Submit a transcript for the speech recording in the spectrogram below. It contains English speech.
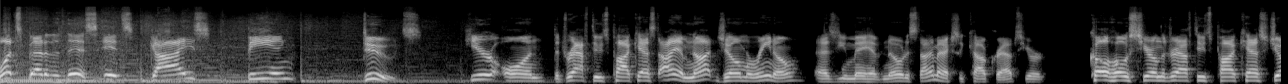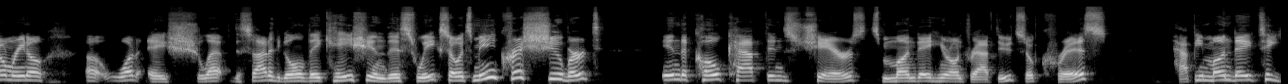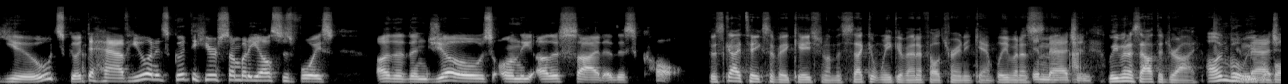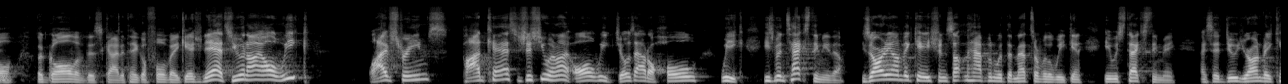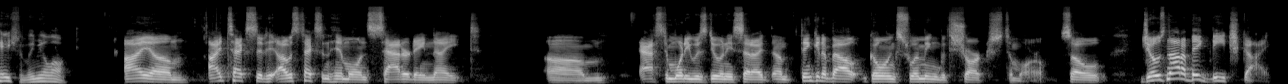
What's better than this? It's guys being dudes here on the Draft Dudes podcast. I am not Joe Marino, as you may have noticed. I'm actually Kyle Crabbs, your co host here on the Draft Dudes podcast. Joe Marino, uh, what a schlep, decided to go on vacation this week. So it's me, Chris Schubert, in the co captain's chairs. It's Monday here on Draft Dudes. So, Chris, happy Monday to you. It's good to have you, and it's good to hear somebody else's voice other than Joe's on the other side of this call. This guy takes a vacation on the second week of NFL training camp, leaving us imagine leaving us out to dry. Unbelievable imagine. the gall of this guy to take a full vacation. Yeah, it's you and I all week. Live streams, podcasts, it's just you and I all week. Joe's out a whole week. He's been texting me though. He's already on vacation. Something happened with the Mets over the weekend. He was texting me. I said, "Dude, you're on vacation. Leave me alone." I um I texted I was texting him on Saturday night. Um asked him what he was doing. He said, I, am thinking about going swimming with sharks tomorrow. So Joe's not a big beach guy.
